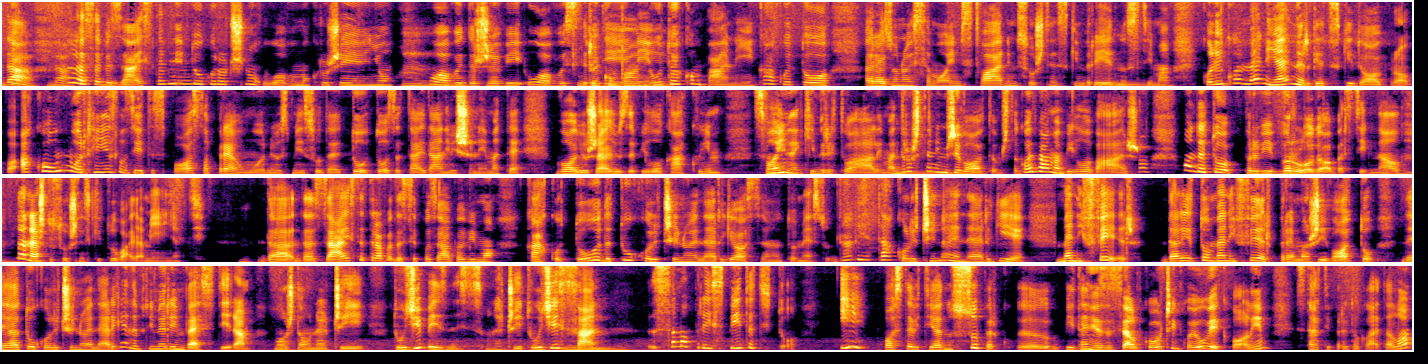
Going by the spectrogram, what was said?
da. Da, sebe zaista vidim dugoročno u ovom okruženju, hmm. u ovoj državi, u ovoj sredini, u toj, kompaniji. Kako to rezonuje sa mojim stvarnim suštinskim vrijednostima. Hmm. Koliko je meni energetski dobro. Ako umorni izlazite s posla, preumorni u smislu da je to, to za taj dan i više nemate volju, želju za bilo kakvim svojim nekim ritualima, društvenim hmm. životom, što god vama bilo važno, onda je to prvi vrlo dobar signal da nešto suštinski tu valja mijenjati. Mhm. Da, da zaista treba da se pozabavimo kako to, da tu količinu energije ostane na tom mjestu. Da li je ta količina energije meni fair? Da li je to meni fair prema životu da ja tu količinu energije, na primjer, investiram možda u nečiji tuđi biznis, u nečiji tuđi san. Mhm. Samo preispitati to i postaviti jedno super eh, pitanje za self-coaching koje uvijek volim, stati pred ogledalo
